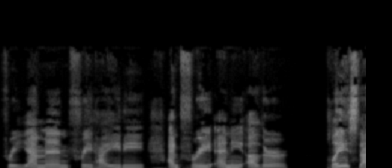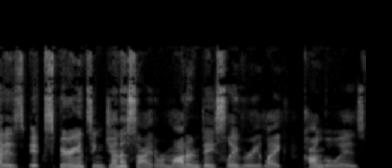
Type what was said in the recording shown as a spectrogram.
free Yemen, free Haiti, and free any other place that is experiencing genocide or modern day slavery like Congo is.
